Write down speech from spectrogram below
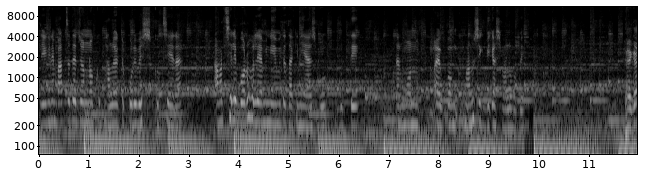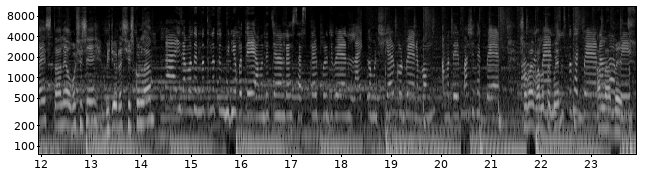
যে এখানে বাচ্চাদের জন্য খুব ভালো একটা পরিবেশ করছে এরা। আমার ছেলে বড় হলে আমি নিয়মিত তাকে নিয়ে আসব ঘুরতে। তার মন এবং মানসিক বিকাশ ভালো হবে। হ্যাঁ গাইস তাহলে অবশেষে ভিডিওটা শেষ করলাম। গাইজ আমাদের নতুন নতুন ভিডিও পেতে আমাদের চ্যানেলটা সাবস্ক্রাইব করে দিবেন লাইক কমেন্ট শেয়ার করবেন এবং আমাদের পাশে থাকবেন। সবাই ভালো থাকবেন। সুস্থ থাকবেন আল্লাহ। হাফেজ।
